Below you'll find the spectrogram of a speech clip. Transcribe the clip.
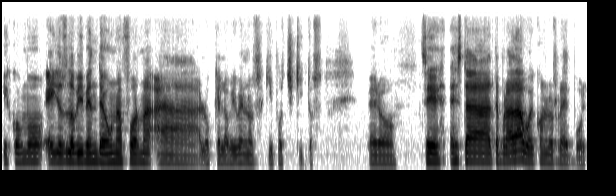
y cómo ellos lo viven de una forma a lo que lo viven los equipos chiquitos. Pero sí, esta temporada voy con los Red Bull.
